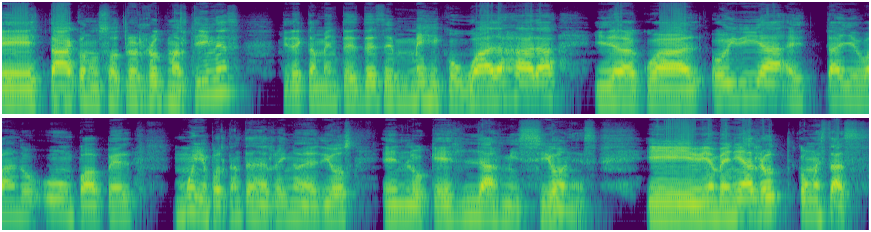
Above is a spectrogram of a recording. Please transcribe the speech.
eh, está con nosotros Ruth Martínez, directamente desde México, Guadalajara, y de la cual hoy día está llevando un papel muy importante en el reino de Dios en lo que es las misiones. Y bienvenida Ruth, ¿cómo estás?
